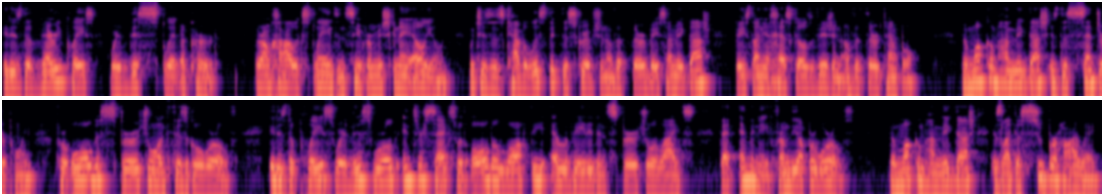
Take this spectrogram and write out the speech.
It is the very place where this split occurred. The Ramchal explains in Sefer Mishkanei Elyon, which is his Kabbalistic description of the third Beis Hamikdash based on Yechezkel's vision of the third temple. The Makom HaMikdash is the center point for all the spiritual and physical world. It is the place where this world intersects with all the lofty, elevated, and spiritual lights that emanate from the upper worlds. The Makom HaMikdash is like a superhighway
